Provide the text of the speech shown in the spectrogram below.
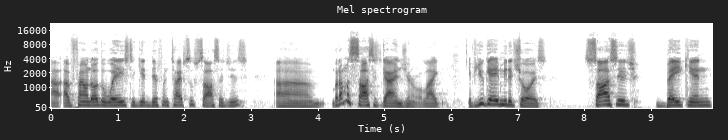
I, I've found other ways to get different types of sausages. Um, but I'm a sausage guy in general. Like, if you gave me the choice, sausage, bacon,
